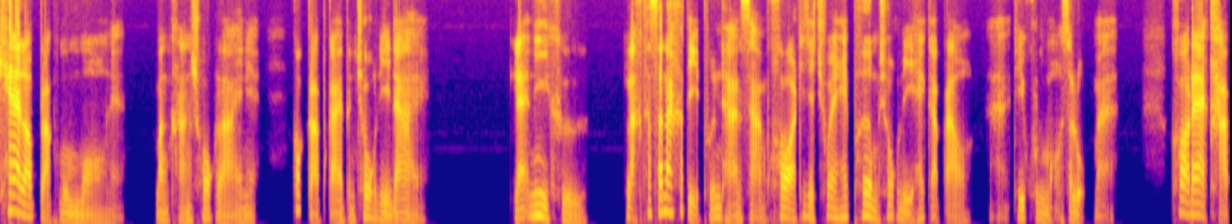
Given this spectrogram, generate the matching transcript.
แค่เราปรับมุมมองเนี่ย บางครั้งโชคร้ายเนี่ย ก็กลับกลายเป็นโชคดีได้ และนี่คือหลักทัศนคติพื้นฐาน 3 ข้อที่จะช่วยให้เพิ่มโชคดีให้กับเรา ที่คุณหมอสรุปมา ข้อแรกครับ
